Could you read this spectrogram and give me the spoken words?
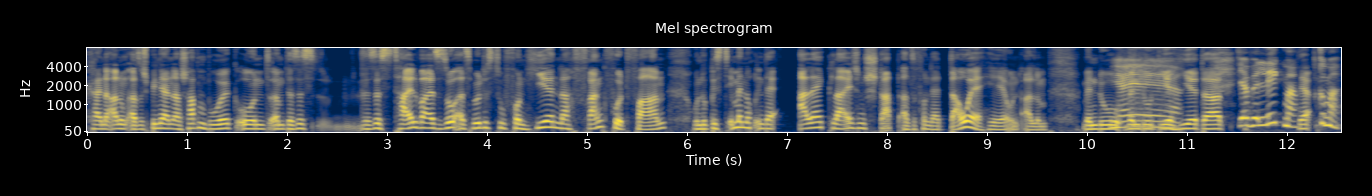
keine Ahnung, also ich bin ja in Aschaffenburg und ähm, das ist das ist teilweise so, als würdest du von hier nach Frankfurt fahren und du bist immer noch in der allergleichen Stadt, also von der Dauer her und allem. Wenn du ja, wenn ja, du dir ja. hier da Ja, überleg mal. Guck mal,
